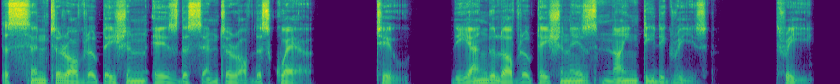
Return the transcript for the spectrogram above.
The center of rotation is the center of the square. 2. The angle of rotation is 90 degrees. 3.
